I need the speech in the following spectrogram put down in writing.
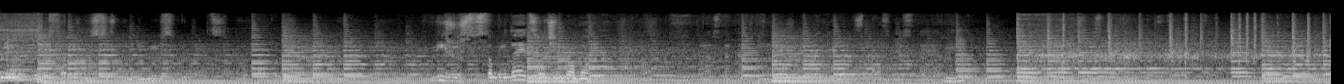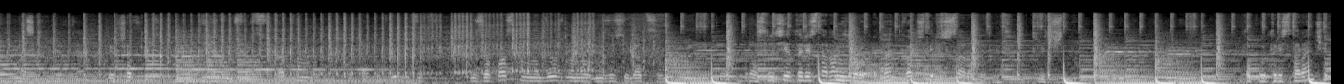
Меры предосторожности в так вот. Вижу, что соблюдается очень много. У нас на каждом этаже такие маски стоят. Маски, перчатки. Сертификатом. Вот так вот выглядит. Безопасно, надежно, можно заселяться. Здравствуйте, это ресторан Европа, да? 24 часа работает. Отлично. Такой вот ресторанчик.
